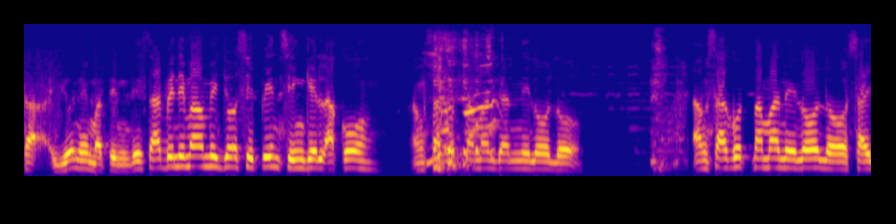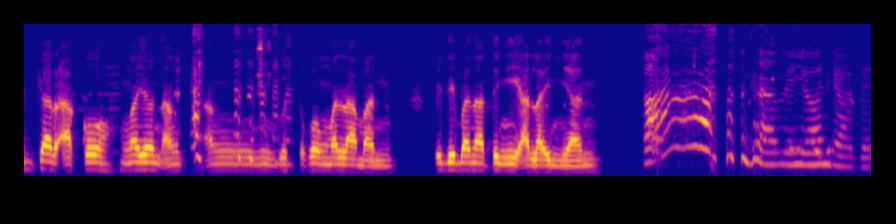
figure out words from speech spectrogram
Sa, yun eh, matindi. Sabi ni Mami Josephine, single ako. Ang sagot naman dyan ni Lolo, ang sagot naman ni Lolo, sidecar ako. Ngayon, ang ang gusto kong malaman, pwede ba nating i-align yan? Ah! grabe yun, grabe.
